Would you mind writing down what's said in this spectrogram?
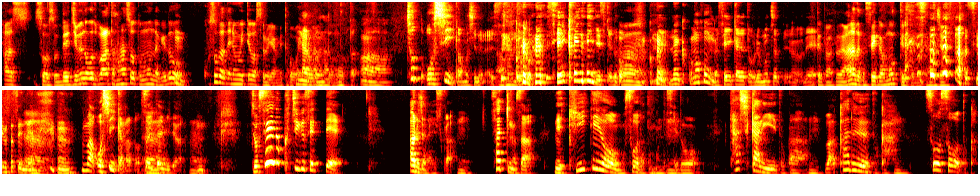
あそそうそう。で自分のことバーッと話そうと思うんだけど、うん。子育てにおいてはそれをやめた方がいいなと思った。どああちょっと惜しいかもしれないですね。これ これ正解ないんですけど、うん。ごめんなんかこの本が正解だと俺思っちゃってるのてでかあなたが正解を持ってると思って話は あすいませんね、ううん。まあ惜しいかなと。そういった意味では、うん。うん女性の口癖ってあるじゃないですか。んうん。さっきのさ「ね聞いてよ」もそうだと思うんですけど「確かに」とかうん「わかる」とか、うん。そうそう」とか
